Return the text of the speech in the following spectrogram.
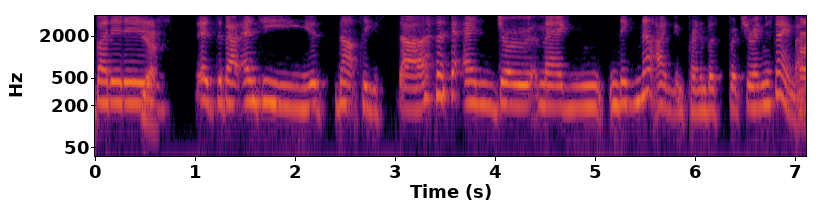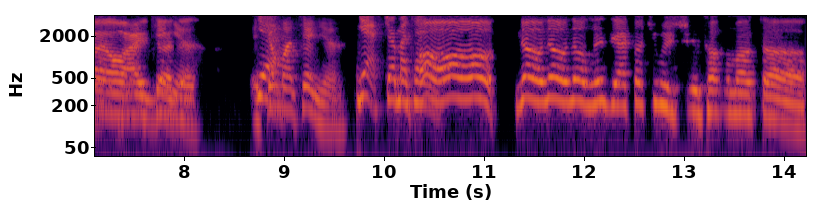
but it is. Yes. It's about anti. It's Nazis. Uh, and Joe Magna. I'm butchering his name. Oh, oh, I Mantegna. It's Yeah. Joe Mantegna. yes, Joe Oh, Montana. oh, oh, no, no, no, Lindsay. I thought you was were talking about uh,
